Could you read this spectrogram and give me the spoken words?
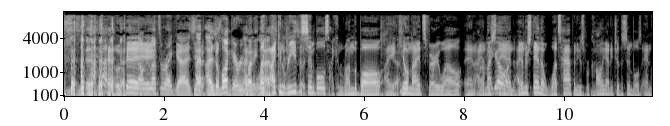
okay. Tell me that's right, guys. I, I Good luck, think- I everybody. think like I can read the so symbols, I can run the ball, I Yeah. kill knights very well, and I Where I understand. going? I, understand that what's happening is we're mm. calling out each other symbols, and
